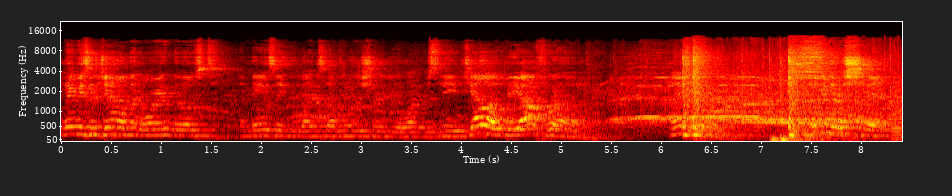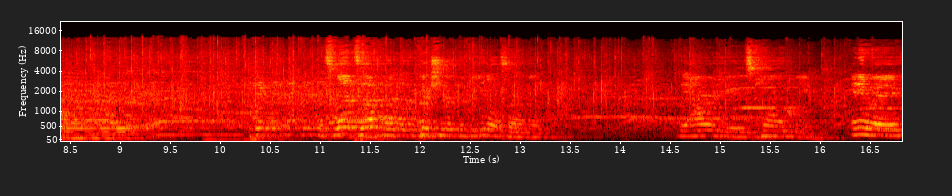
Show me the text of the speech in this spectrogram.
Ladies and gentlemen, wearing the most amazing Led Zeppelin shirt you'll ever see, Jello Biafra. Thank you. Look at this shit. It's Led Zeppelin with a picture of the Beatles on it. The irony is killing me. Anyway,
